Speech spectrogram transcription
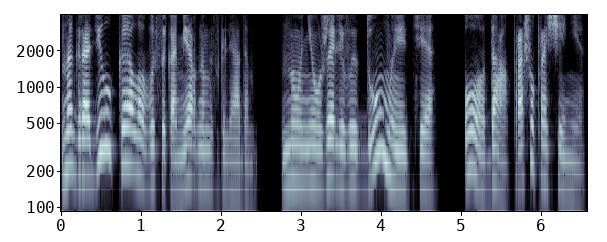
наградил Кэлла высокомерным взглядом. «Ну, неужели вы думаете...» «О, да, прошу прощения.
